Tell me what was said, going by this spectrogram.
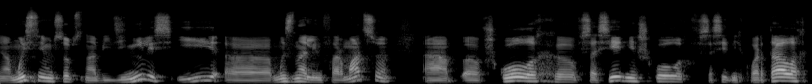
а, мы с ним, собственно, объединились, и а, мы знали информацию а, в а, в школах, э, в соседних школах, в соседних кварталах,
